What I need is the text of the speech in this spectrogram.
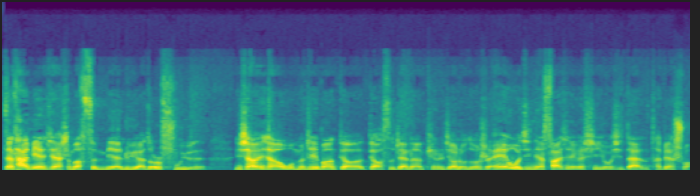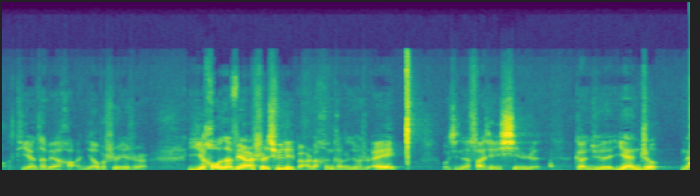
在它面前，什么分辨率啊都是浮云。你想一想，我们这帮屌屌丝宅男平时交流都是：哎，我今天发现一个新游戏袋子特别爽，体验特别好，你要不试一试？以后在 VR 社区里边呢，很可能就是：哎，我今天发现一新人，感觉炎症奶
